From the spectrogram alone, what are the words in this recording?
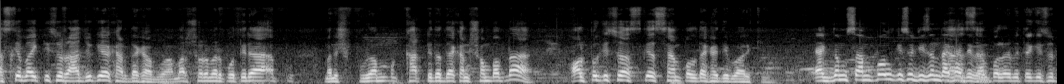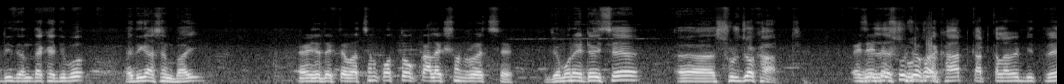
আজকে ভাই কিছু রাজকীয় খাট দেখাবো। আমার শোরুমের প্রতিটা মানে পুরাম খাটটি তো দেখানো সম্ভব না। অল্প কিছু আজকে স্যাম্পল দেখাই দিব আর কি। একদম স্যাম্পল কিছু ডিজাইন দেখা দিবেন। স্যাম্পলের ভিতরে কিছু ডিজাইন দেখাই দিব। এদিকে আসেন ভাই। এই যে দেখতে পাচ্ছেন কত কালেকশন রয়েছে। যেমন এটা হচ্ছে সূর্য খাট। এই যে এটা সূর্য খাট। কাঠ কালারের ভিতরে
